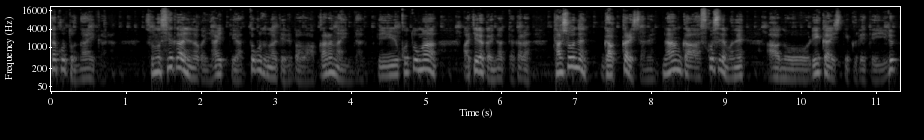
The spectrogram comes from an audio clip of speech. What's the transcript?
たことないからその世界の中に入ってやったことなければわからないんだっていうことが明らかになったから多少ねがっかりしたねなんか少しでもねあの理解してくれている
